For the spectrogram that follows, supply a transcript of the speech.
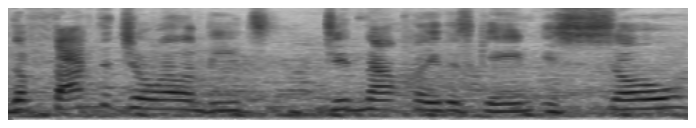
The fact that Joel Embiid did not play this game is so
